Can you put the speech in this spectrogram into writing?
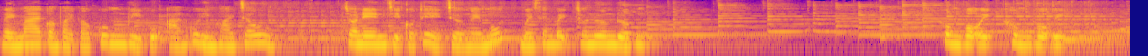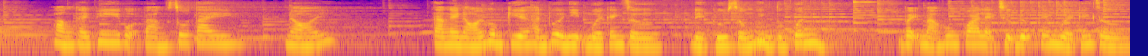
Ngày mai còn phải vào cung vì vụ án của hình Hoài Châu, cho nên chỉ có thể chờ ngày mốt mới xem bệnh cho nương được. Không vội, không vội. Hoàng Thái Phi vội vàng xô tay, nói Ta nghe nói hôm kia hắn vừa nhịn 10 canh giờ để cứu sống hình tướng quân. Vậy mà hôm qua lại chịu đựng thêm 10 canh giờ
